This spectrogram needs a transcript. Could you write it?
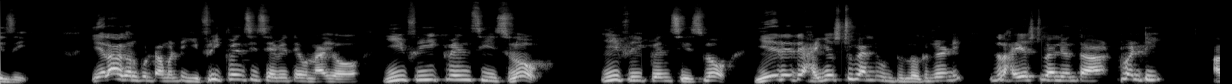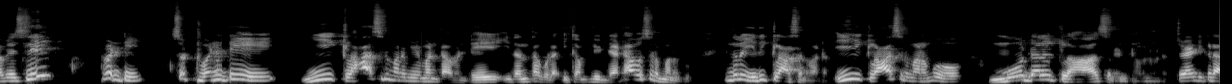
easy ఎలా కనుక్కుంటామంటే ఈ ఫ్రీక్వెన్సీస్ ఏవైతే ఉన్నాయో ఈ ఫ్రీక్వెన్సీస్లో ఈ ఫ్రీక్వెన్సీస్లో ఏదైతే హైయెస్ట్ వాల్యూ ఉంటుందో ఇక్కడ చూడండి. ఇందులో హైయెస్ట్ వాల్యూ ఎంత? Twenty obviously twenty so twenty ఈ క్లాస్ని మనం ఏమంటామంటే ఇదంతా కూడా ఈ కంప్లీట్ డేటా అవసరం మనకు. ఇందులో ఇది క్లాస్ అనమాట ఈ క్లాస్ను మనము మోడల్ క్లాస్ అని అంటాం అనమాట చూడండి ఇక్కడ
